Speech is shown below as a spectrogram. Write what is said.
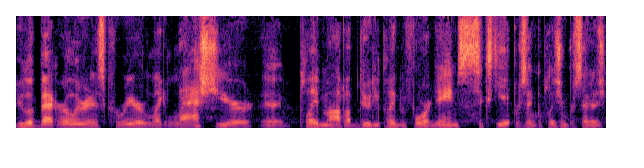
You look back earlier in his career, like last year, uh, played mop up duty, played in four games, 68% completion percentage.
